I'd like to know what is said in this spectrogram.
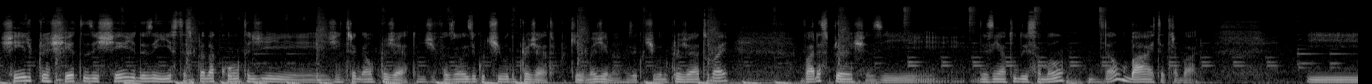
cheia de pranchetas e cheia de desenhistas para dar conta de, de entregar um projeto, de fazer um executivo do projeto, porque imagina, o executivo do projeto vai várias pranchas e desenhar tudo isso à mão dá um baita trabalho. E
